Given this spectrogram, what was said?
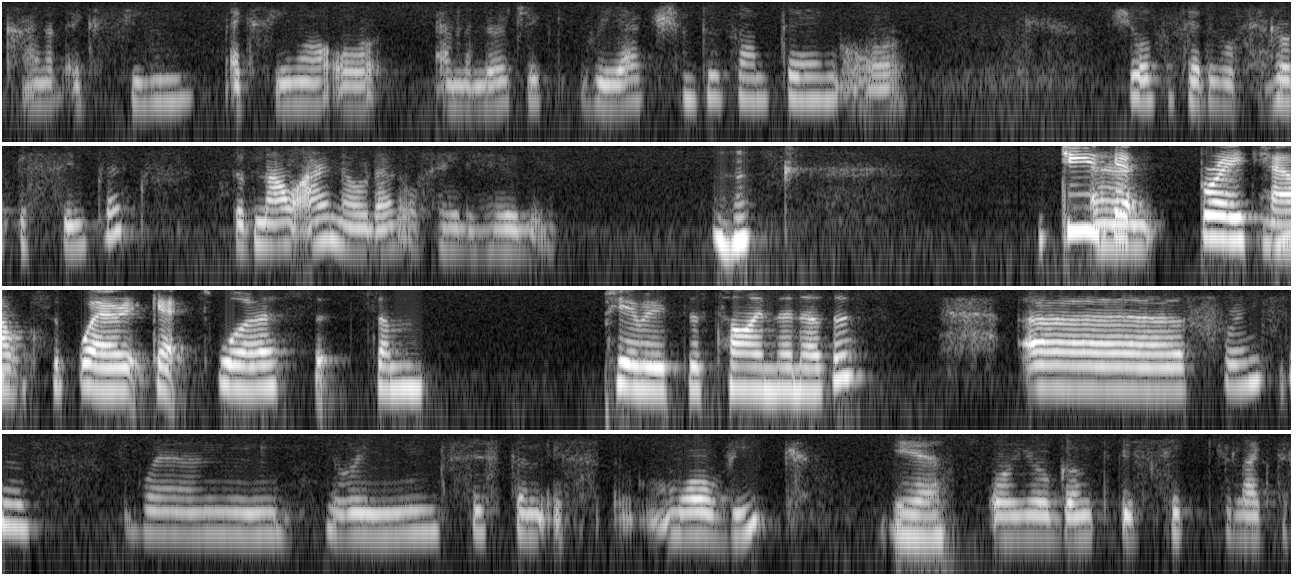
kind of eczema, eczema or an allergic reaction to something or she also said it was herpes simplex, but now I know that was Hailey-Hailey. Mm-hmm. Do you get breakouts of where it gets worse at some periods of time than others? Uh, for instance, when your immune system is more weak, yes, or you're going to be sick, like the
